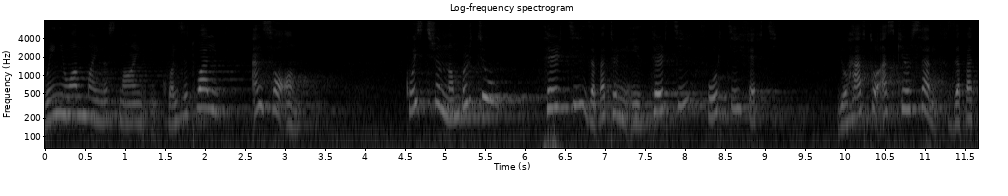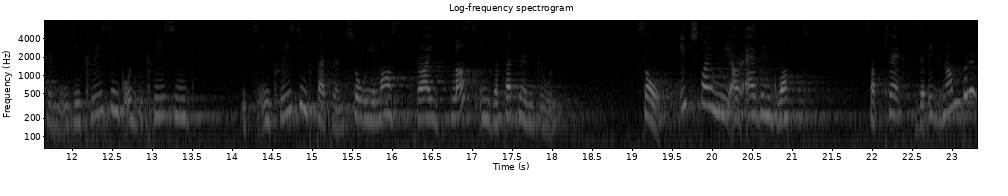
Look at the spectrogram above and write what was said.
21 minus 9 equals 12, and so on. Question number 2. 30, the pattern is 30, 40, 50. You have to ask yourself, the pattern is increasing or decreasing? It's increasing pattern, so we must write plus in the pattern rule. So each time we are adding what? Subtract the big number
